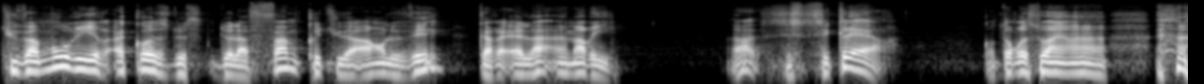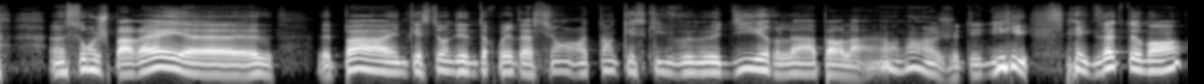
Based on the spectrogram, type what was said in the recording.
tu vas mourir à cause de, la femme que tu as enlevée, car elle a un mari. Ah, c'est clair. Quand on reçoit un, songe pareil, euh, pas une question d'interprétation. Attends, qu'est-ce qu'il veut me dire là par là Non, non, je t'ai dit exactement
